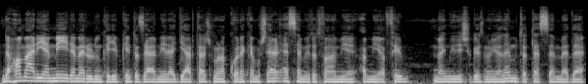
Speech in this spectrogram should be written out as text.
De ha már ilyen mélyre merülünk egyébként az elméletgyártásban, akkor nekem most eszembe jutott valami, ami a film megnézése közben ugye nem jutott eszembe, de,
